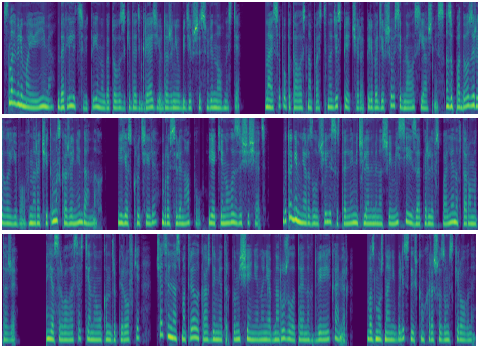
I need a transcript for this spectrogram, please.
Славили мое имя, дарили цветы, но готовы закидать грязью, даже не убедившись в виновности. Найса попыталась напасть на диспетчера, переводившего сигналы с Яшнис. Заподозрила его в нарочитом искажении данных. Ее скрутили, бросили на пол. Я кинулась защищать. В итоге меня разлучили с остальными членами нашей миссии и заперли в спальне на втором этаже. Я сорвалась со стены окон драпировки, тщательно осмотрела каждый метр помещения, но не обнаружила тайных дверей и камер. Возможно, они были слишком хорошо замаскированы.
